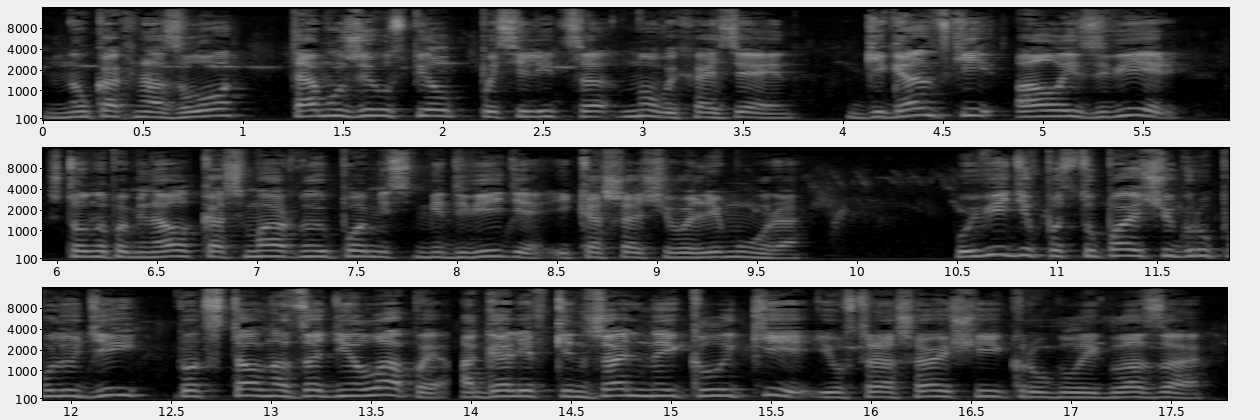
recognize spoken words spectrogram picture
Но, как назло, там уже успел поселиться новый хозяин. Гигантский алый зверь, что напоминал кошмарную помесь медведя и кошачьего лемура. Увидев поступающую группу людей, тот встал на задние лапы, оголив кинжальные клыки и устрашающие круглые глаза –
